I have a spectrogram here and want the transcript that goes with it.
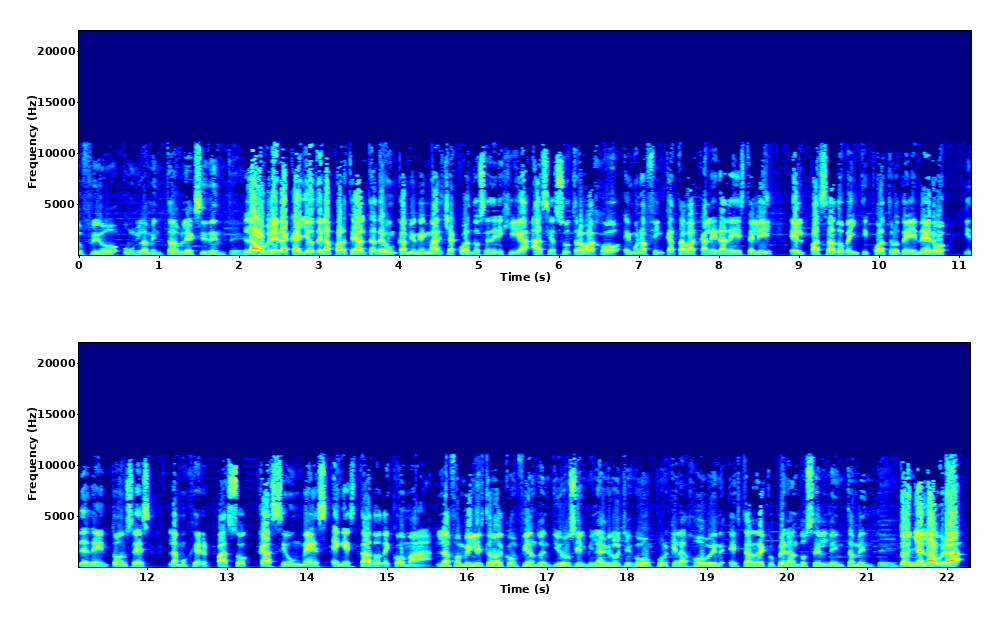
sufrió un lamentable accidente. La obrera cayó de la parte alta de un camión en marcha cuando se dirigía hacia su trabajo en una finca tabacalera de Estelí el pasado 24 de enero y desde entonces la mujer pasó casi un mes en estado de coma. La familia estaba confiando en Dios y el milagro llegó porque la joven está recuperándose lentamente. Doña Laura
